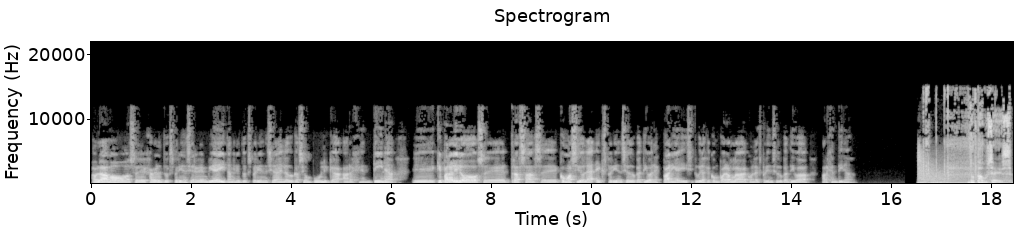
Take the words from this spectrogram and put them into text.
Hablábamos, eh, Javier, de tu experiencia en el MBA y también de tu experiencia en la educación pública argentina. Eh, ¿qué paralelos eh, trazas? ¿cómo ha sido la experiencia educativa en España y si tuvieras que compararla con la experiencia educativa argentina? No pauses,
